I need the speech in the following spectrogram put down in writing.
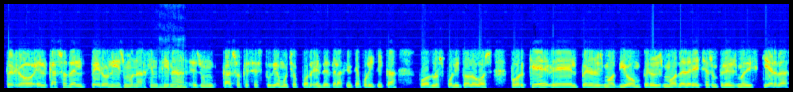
pero el caso del peronismo en Argentina es un caso que se estudia mucho por, desde la ciencia política, por los politólogos, porque eh, el peronismo dio un peronismo de derechas, un peronismo de izquierdas,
